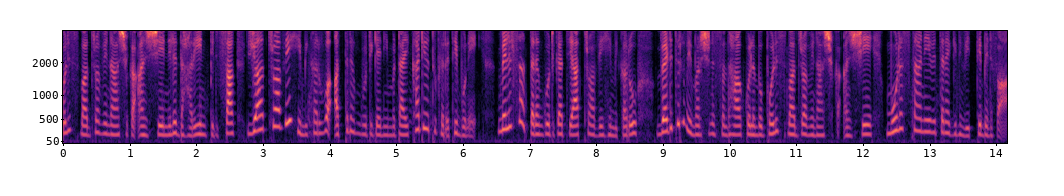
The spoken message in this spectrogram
පොලිස් මද්‍රව්‍ය විනාශක අංශයේ නිලධාරීන් පිරිසක් යාත්‍රාවේ හිමිකරුව අත්අඩංගුවට ගැනීමටයි කටයුතු කර තිබුණේ. මෙලෙස අත්අඩංගුවටගත් යාත්‍රාවේ හිමිකරු වැඩිදුර විමර්ශන සඳහා කොළඹ පොලිස් මද්‍රව්‍ය විනාශක අංශයේ මූලස්ථානයේ වෙත රැගෙන විත් තිබෙනවා.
